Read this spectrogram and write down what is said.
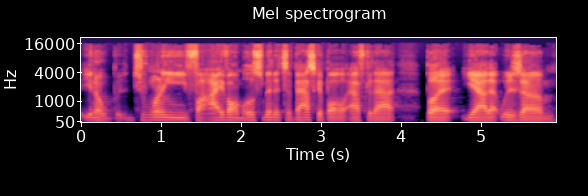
you know 25 almost minutes of basketball after that. But yeah, that was um,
